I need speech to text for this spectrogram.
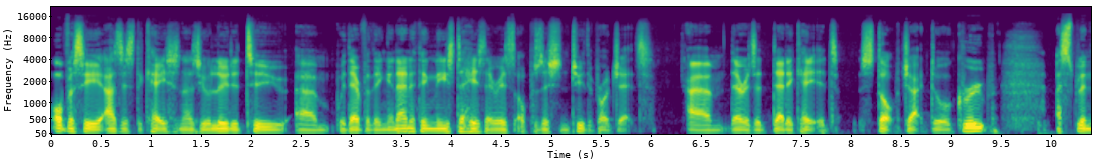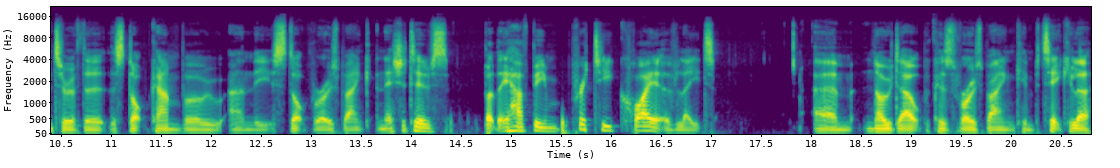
Obviously, as is the case, and as you alluded to, um, with everything and anything these days, there is opposition to the project. Um, there is a dedicated Stop Jackdaw group, a splinter of the, the Stop Cambo and the Stop Rosebank initiatives, but they have been pretty quiet of late. Um, no doubt because Rosebank in particular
